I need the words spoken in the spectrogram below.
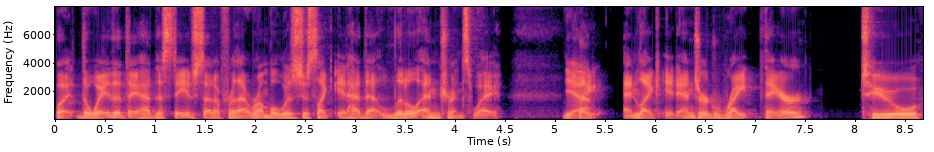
But the way that they had the stage set up for that Rumble was just like it had that little entrance way. Yeah. Like, and like it entered right there to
